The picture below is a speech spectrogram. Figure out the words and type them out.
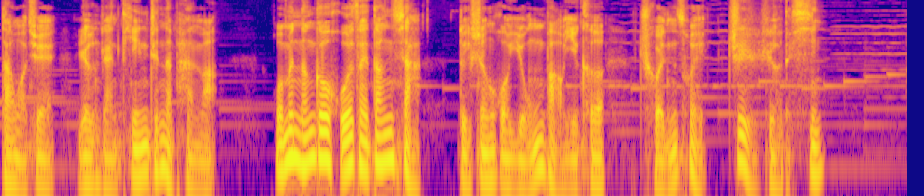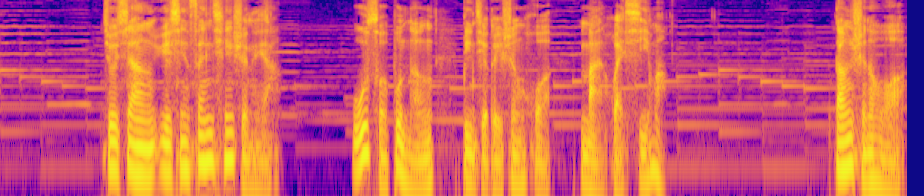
但我却仍然天真的盼望，我们能够活在当下，对生活永葆一颗纯粹炙热的心，就像月薪三千时那样，无所不能，并且对生活满怀希望。当时的我，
